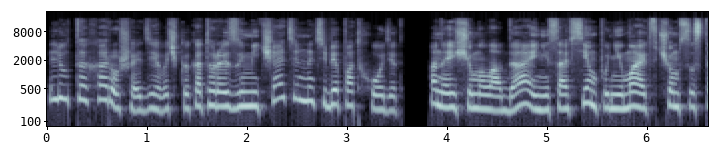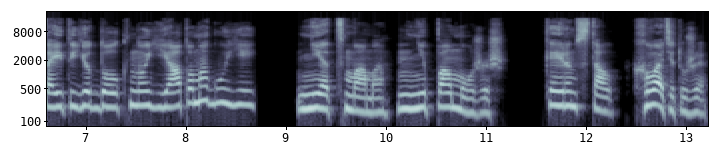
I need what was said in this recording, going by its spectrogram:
Люта хорошая девочка, которая замечательно тебе подходит. Она еще молода и не совсем понимает, в чем состоит ее долг, но я помогу ей. Нет, мама, не поможешь. Кейрон встал. Хватит уже.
